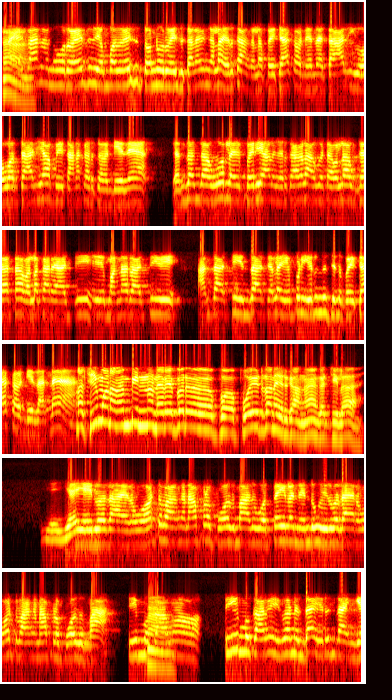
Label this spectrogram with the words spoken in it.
வயசான நூறு வயசு எண்பது வயசு தொண்ணூறு வயசு கிழவிங்க எல்லாம் இருக்காங்கல்ல போய் கேட்க வேண்டியது ஜாதி ஒவ்வொரு ஜாதியா போய் கணக்கெடுக்க வேண்டியது. எந்தெந்த ஊர்ல பெரிய ஆளுங்க இருக்காங்களோ அவங்ககிட்ட எல்லாம் கேட்டா வெள்ளக்கார ஆட்சி மன்னர் ஆட்சி அந்த ஆட்சி இந்த ஆட்சி எல்லாம் எப்படி இருந்துச்சுன்னு போய் கேட்க வேண்டியதானே சீமானை நம்பி இன்னும் நிறைய பேர் போ- போயிட்டு தானே இருக்காங்க கட்சியில? ஏ இருபதாயிரம் ஓட்டு வாங்கினாப்புல போதுமா? அது ஒத்தையில நின்று இருபதாயிரம் ஓட்டு வாங்கினாப்புல போதுமா? திமுகவும் திமுகவும் இவனு தான் இருந்தாங்க.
